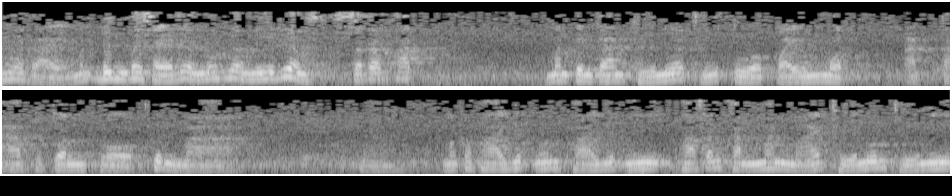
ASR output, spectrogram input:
เมื่อไหร่ มันดึงไปใส่เรื่องนู้นเรื่องนี้เรื่องสารพัดมันเป็นการถือเนื้อถือตัวไปหมดอัตตาตัวตนโผล่ขึ้นมา มันก็พายึดนู้นพายึดนี้ พาสำคัญมั่นหมายถือนู้นถือนี้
